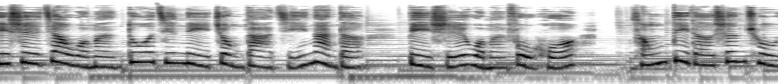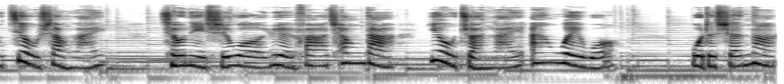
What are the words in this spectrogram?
你是叫我们多经历重大急难的，必使我们复活，从地的深处救上来。求你使我越发昌大，又转来安慰我。我的神呐，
